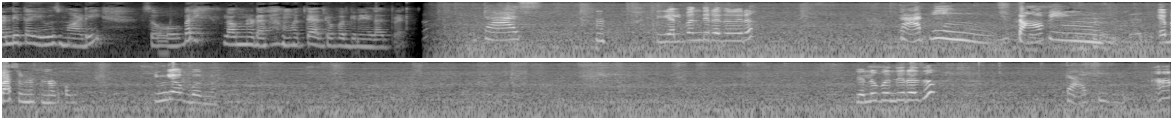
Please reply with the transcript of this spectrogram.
ಖಂಡಿತ ಯೂಸ್ ಮಾಡಿ. ಸೊ ಬರೀ ವ್ಲಾಗ್ ನೋಡೋಣ ಮತ್ತೆ ಅದ್ರ ಬಗ್ಗೆನೇ ಹೇಳೋದು ಬೇಡ. ಎಲ್ಲಿ ಬಂದಿರೋದು ಇವರು? ಏ ಬಾ ಸುಮ್ಮನೆ ನೋಡ್ಕೊಂಡು ಹಿಂಗೆ ಹೋಗ್ಬೋದು ಬಾ. ಎಲ್ಲೂ ಬಂದಿರೋದು? ಆ.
